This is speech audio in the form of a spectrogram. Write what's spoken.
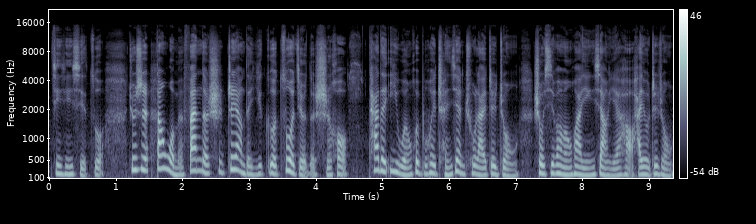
进行写作。就是当我们翻的是这样的一个作者的时候，他的译文会不会呈现出来这种受西方文化影响也好，还有这种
